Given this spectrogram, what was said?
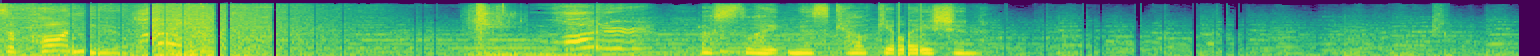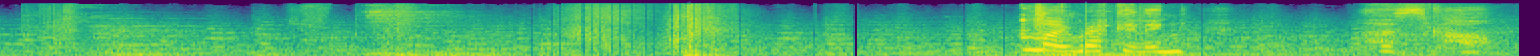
Is upon you! Water! A slight miscalculation. My reckoning has come.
